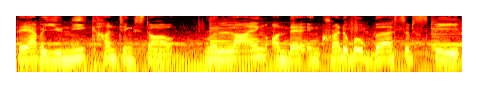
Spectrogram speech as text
They have a unique hunting style, relying on their incredible bursts of speed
